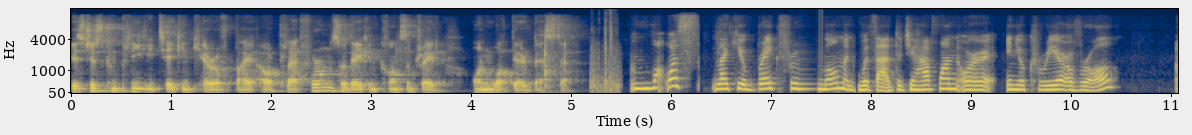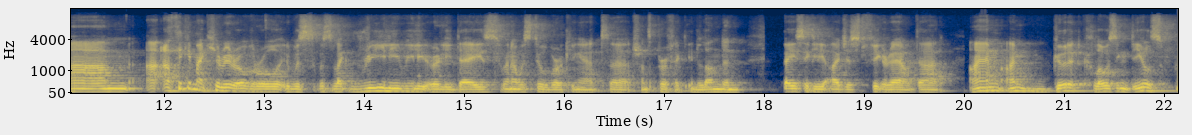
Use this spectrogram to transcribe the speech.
is just completely taken care of by our platform so they can concentrate on what they're best at. What was like your breakthrough moment with that? Did you have one or in your career overall? Um, I think in my career overall, it was was like really, really early days when I was still working at uh, Transperfect in London. Basically, I just figured out that I'm I'm good at closing deals,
